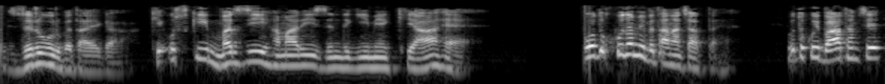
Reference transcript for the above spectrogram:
जरूर बताएगा कि उसकी मर्ज़ी हमारी ज़िंदगी में क्या है, वो तो खुद हमें बताना चाहता है। वो तो कोई बात हमसे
